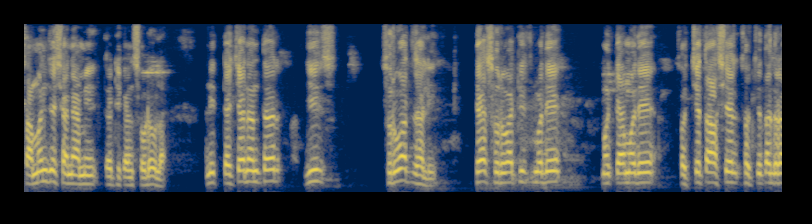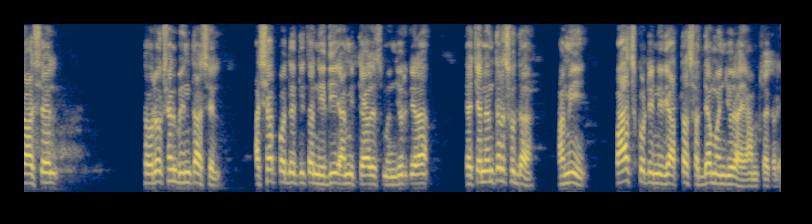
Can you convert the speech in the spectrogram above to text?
सामंजस्याने आम्ही त्या ठिकाणी सोडवला. आणि त्याच्यानंतर जी सुरुवात झाली त्या सुरुवातीमध्ये मग त्यामध्ये स्वच्छता असेल स्वच्छतागृह असेल संरक्षण भिंत असेल अशा पद्धतीचा निधी आम्ही त्यावेळेस मंजूर केला. त्याच्यानंतर सुद्धा आम्ही पाच कोटी निधी आत्ता सध्या मंजूर आहे आमच्याकडे.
